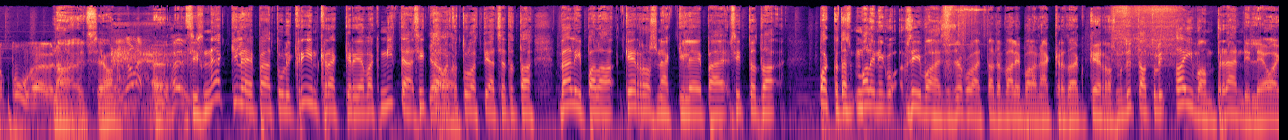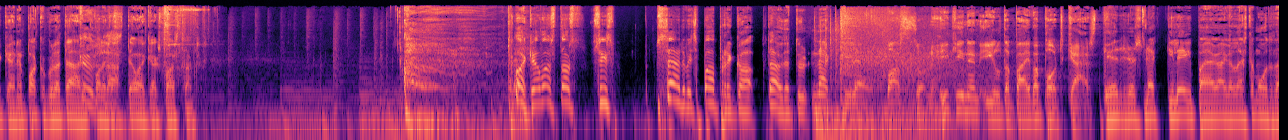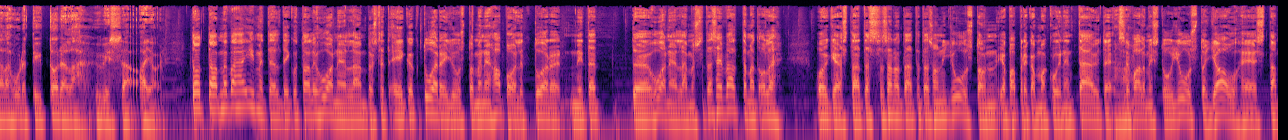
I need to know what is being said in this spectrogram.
No se on. Ei ole siis näkkileipää tuli cream crackeria, vaikka mitä. Sitten Joo. alkoi tulla, tiedätkö, tota, välipala, kerrosnäkkileipää. Sitten tota, pakko tässä, mä olin niinku siinä vaiheessa, jos joku laittaa tämän välipalan näkkärä tai joku kerros. Mutta nyt tää tuli aivan brändille oikein, niin pakko kyllä tää Kyllä. nyt valita sitten oikeaksi vastaukseksi. Oikea vastaus, siis sandwich paprika täytetty näkkileipä. Basson hikinen iltapäivä podcast. Kerros näkkileipää ja kaikenlaista muuta täällä huudettiin todella hyvissä ajoin. Totta, me vähän ihmeteltiin, kun tää oli huoneen lämpöstä, että eikö tuorejuusto mene hapoille tuore niitä ö, huoneen lämmössä. Tässä ei välttämättä ole oikeastaan. Tässä sanotaan, että tässä on juuston ja paprikan makuinen täyte. Aha. Se valmistuu juustojauheesta,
